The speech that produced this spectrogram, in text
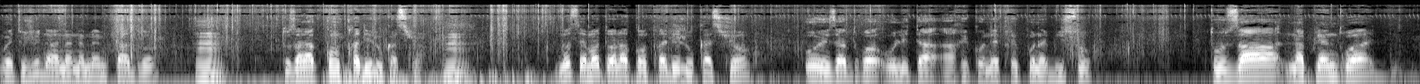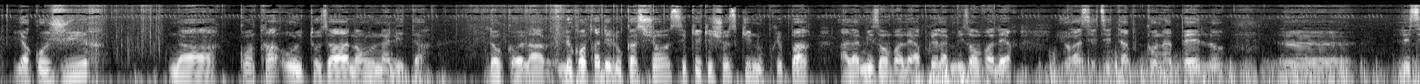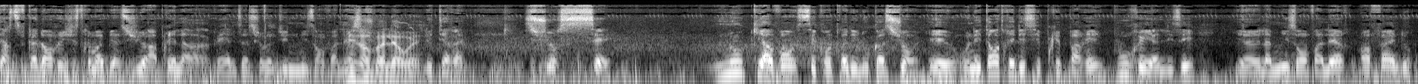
ouais toujours dans dans le même cadre Hmm. tozala contrat de location Hmm. non seulement tozala contrat de location oyo eza droit oyo l'état a reconnaître mpona biso toza na plein droit ya kojuire na contrat oyo toza nango na l'état. Donc euh, la, le contrat de location c'est quelque chose qui nous prépare à la mise en valeur. Après la mise en valeur il y aura cette étape qu'on appelle euh, les certificats d'enregistrement bien sûr après la réalisation d'une mise en valeur Mise en valeur, ouais. le terrain. Sur ces nous qui avons ces contrats de location et on était en train de se préparer pour réaliser euh, la mise en valeur afin, de,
